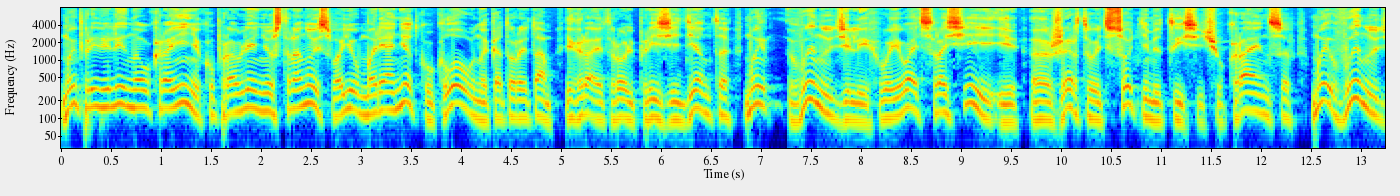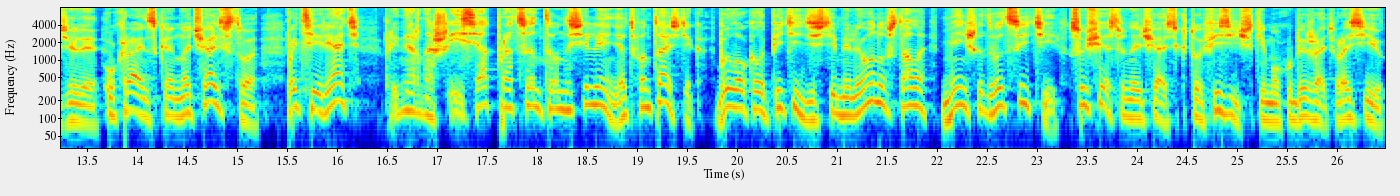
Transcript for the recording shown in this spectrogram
мы привели на Украине к управлению страной свою марионетку, клоуна, который там играет роль президента. Мы вынудили их воевать с Россией и э, жертвовать сотнями тысяч украинцев. Мы вынудили украинское начальство потерять примерно 60% населения. Это фантастика. Было около 50 миллионов, стало меньше 20. Существенная часть, кто физически мог убежать в Россию,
